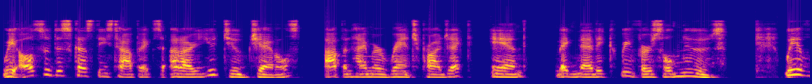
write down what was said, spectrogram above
We also discuss these topics on our YouTube channels, Oppenheimer Ranch Project and Magnetic Reversal News. We have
